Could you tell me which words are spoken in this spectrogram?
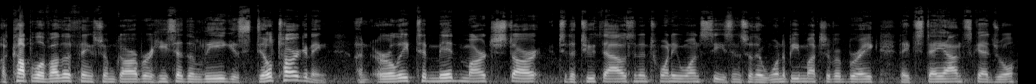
A couple of other things from Garber. He said the league is still targeting an early to mid March start to the 2021 season, so there won't be much of a break. They'd stay on schedule.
